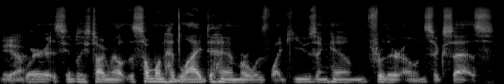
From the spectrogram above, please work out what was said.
yeah, Where it seems like he's talking about that someone had lied to him or was like using him for their own success,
